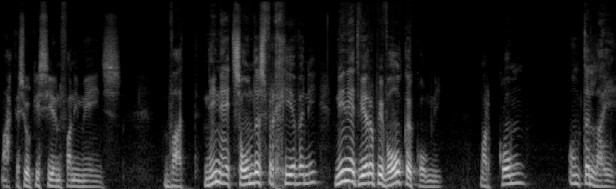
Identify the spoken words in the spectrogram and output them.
maar ek is ook die seun van die mens wat nie net sondes vergewe nie, nie net weer op die wolke kom nie, maar kom om te ly,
